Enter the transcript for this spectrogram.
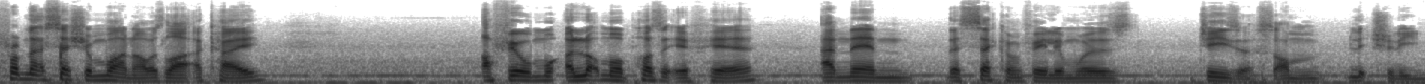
from that session one, I was like, okay, I feel more, a lot more positive here, and then the second feeling was, Jesus, I'm literally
